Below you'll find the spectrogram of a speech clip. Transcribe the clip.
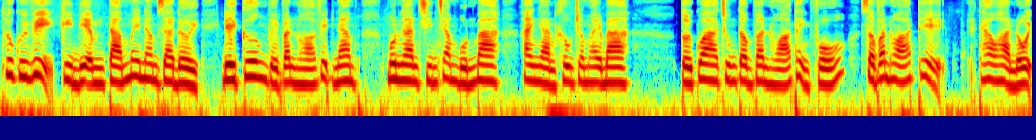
Thưa quý vị, kỷ niệm 80 năm ra đời, đề cương về văn hóa Việt Nam 1943-2023. Tối qua, Trung tâm Văn hóa thành phố, Sở Văn hóa Thể thao Hà Nội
